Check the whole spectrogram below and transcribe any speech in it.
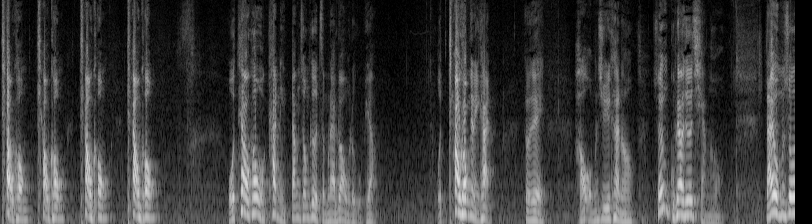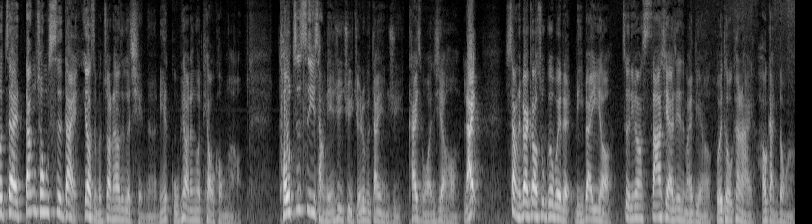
跳空跳空跳空跳空。我跳空，我看你当中客怎么来乱我的股票，我跳空给你看，对不对？好，我们继续看哦。所以股票就是强哦。来，我们说在当冲世代要怎么赚到这个钱呢？你的股票能够跳空啊？投资是一场连续剧，绝对不是单元剧。开什么玩笑哈？来，上礼拜告诉各位的礼拜一哦，这个地方杀下来这是买点哦。回头看来，好感动啊，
